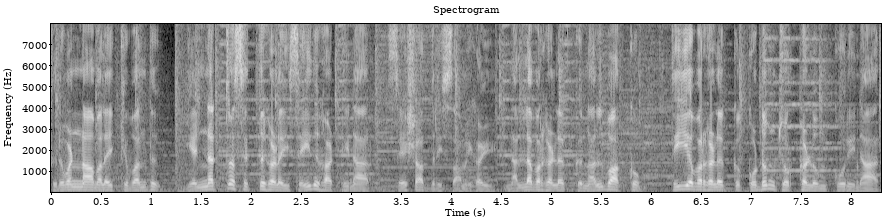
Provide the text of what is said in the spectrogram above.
திருவண்ணாமலைக்கு வந்து எண்ணற்ற சித்துகளை செய்து காட்டினார் சேஷாத்ரி சாமிகள். நல்லவர்களுக்கு நல்வாக்கும் தீயவர்களுக்கு கொடும் சொற்களும் கூறினார்.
